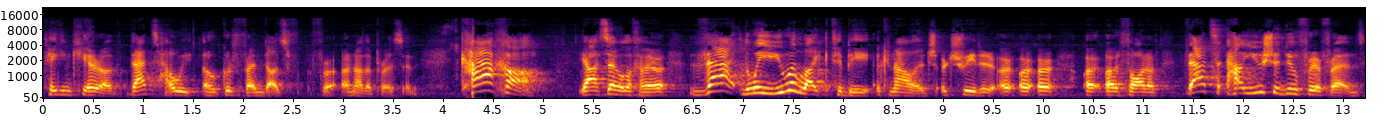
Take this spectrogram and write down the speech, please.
taken care of, that's how we, a good friend does for, for another person. Kacha that, the way you would like to be acknowledged or treated or, or, or, or, thought of, that's how you should do for your friends.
